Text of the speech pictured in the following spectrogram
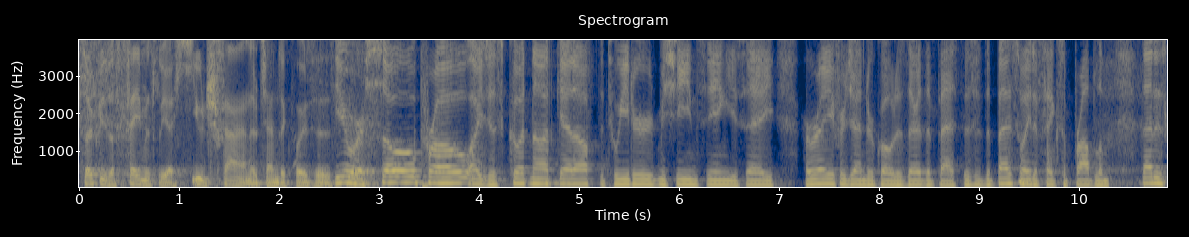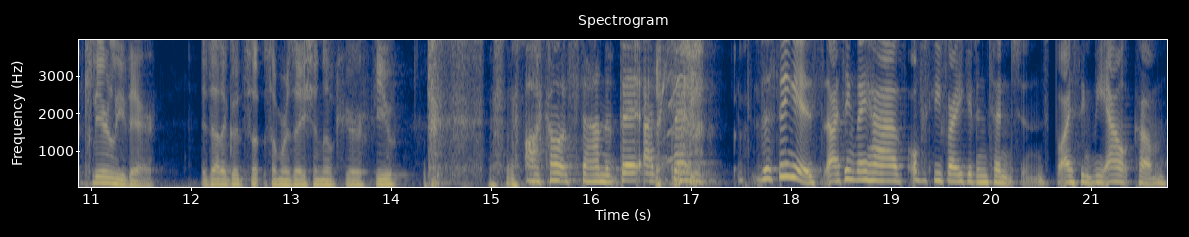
Sophie's a famously a huge fan of gender quotas. You are so pro. I just could not get off the Twitter machine seeing you say, hooray for gender quotas. They're the best. This is the best way to fix a problem that is clearly there. Is that a good su- summarization of your view? I can't stand them. They're, they're, the thing is, I think they have obviously very good intentions, but I think the outcome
